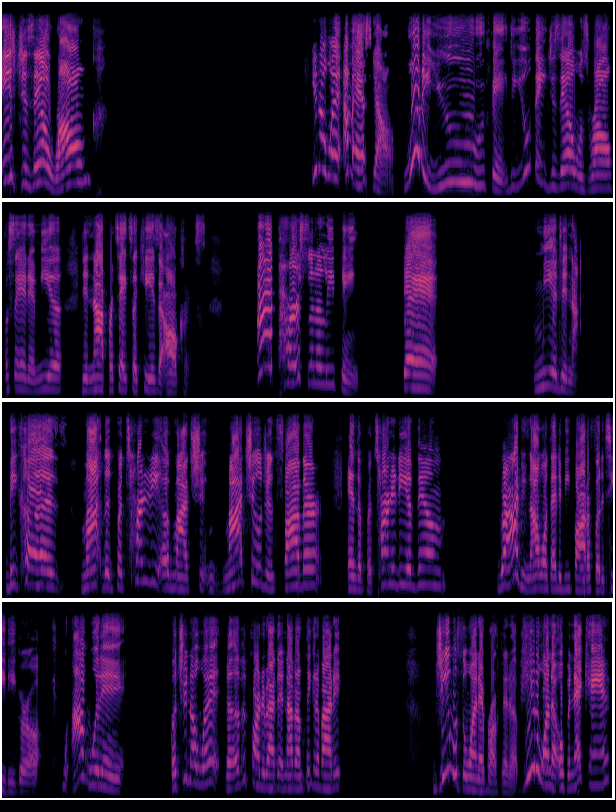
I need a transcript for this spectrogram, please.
is Gizelle wrong? You know what? I'm gonna ask y'all. What do you think? Do you think Gizelle was wrong for saying that Mia did not protect her kids at all costs? I personally think that Mia did not because my the paternity of my my children's father and the paternity of them girl i do not want that to be fodder for the tv girl. I wouldn't but you know what? The other part about that now that i'm thinking about it g was the one that brought that up. He the one that opened that can.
